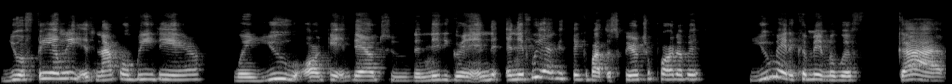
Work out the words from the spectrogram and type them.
your family is not going to be there when you are getting down to the nitty gritty. And and if we actually think about the spiritual part of it, you made a commitment with God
